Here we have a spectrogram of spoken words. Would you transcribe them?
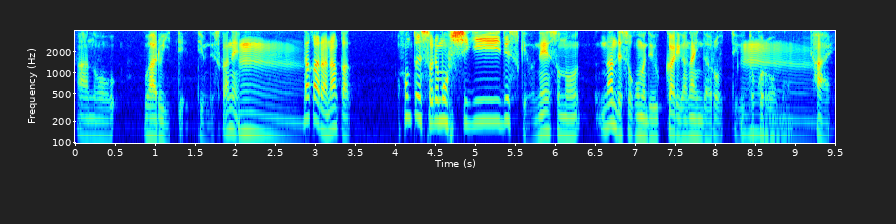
あの悪い手っていうんですかね、だからなんか本当にそれも不思議ですけどね。そのなんでそこまでうっかりがないんだろうっていうところも、はい、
